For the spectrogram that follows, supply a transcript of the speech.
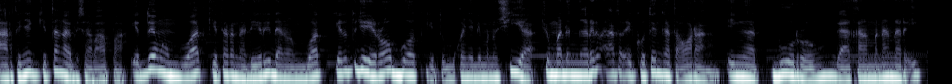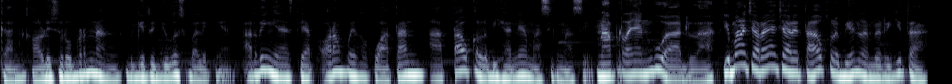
artinya kita nggak bisa apa-apa. Itu yang membuat kita rendah diri dan membuat kita tuh jadi robot gitu, bukan jadi manusia. Cuma dengerin atau ikutin kata orang. Ingat, burung nggak akan menang dari ikan kalau disuruh berenang. Begitu juga sebaliknya. Artinya setiap orang punya kekuatan atau kelebihannya masing-masing. Nah pertanyaan gue adalah, gimana caranya cari tahu kelebihan dalam diri kita?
